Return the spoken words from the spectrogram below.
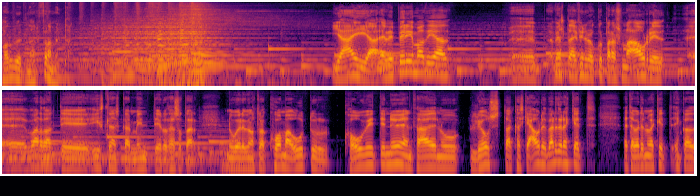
horfurnar framöndan. Jæja, ef við byrjum á því að uh, veltaði fyrir okkur bara svona árið uh, varðandi íslenskar myndir og þess að þar. Nú erum við náttúrulega að koma út úr COVID-inu en það er nú ljóst að kannski árið verður ekkert, þetta verður nú ekkert einhvað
